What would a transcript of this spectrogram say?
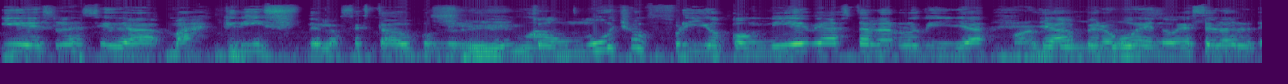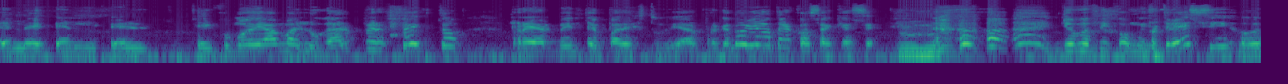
y es la ciudad más gris de los Estados Unidos. Con mucho frío, con nieve hasta la rodilla, Madre ya, pero Dios. bueno, ese era el, el, el, el- el- ¿cómo se llama? El lugar perfecto realmente para estudiar, porque no había otra cosa que hacer. Yo me fui con mis tres hijos,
